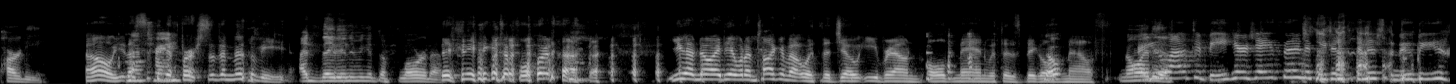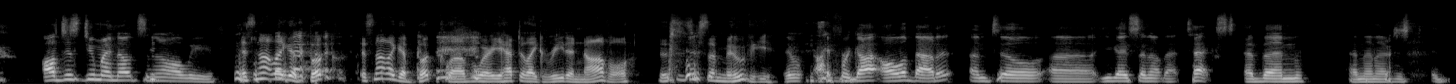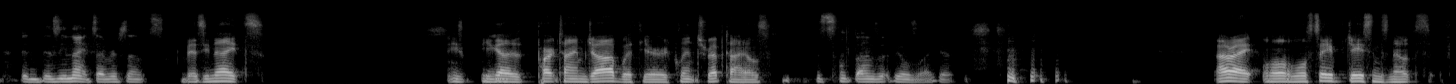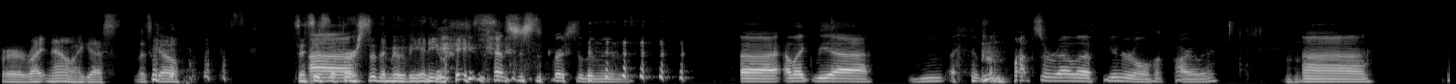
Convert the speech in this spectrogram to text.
party. Oh, you- that's That's the first of the movie. I, they didn't even get to Florida. They didn't even get to Florida. you have no idea what I'm talking about with the Joe E. Brown old man with his big old mouth. No Are you allowed to be here, Jason, if you didn't finish the movie? I'll just do my notes and then I'll leave. It's not like a book. It's not like a book club where you have to like read a novel. This is just a movie. It- I forgot all about it until uh, you guys sent out that text, and then and then I've just been busy nights ever since. Busy nights. He's, you got a part-time job with your Clint's reptiles. Sometimes it feels like it. All right. Well, we'll save Jason's notes for right now, I guess. Let's go. Since it's the Uh, first of the movie, anyways. That's just the first of the movie. Uh, I like the uh, the mozzarella funeral parlor. Mhm. Uh,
